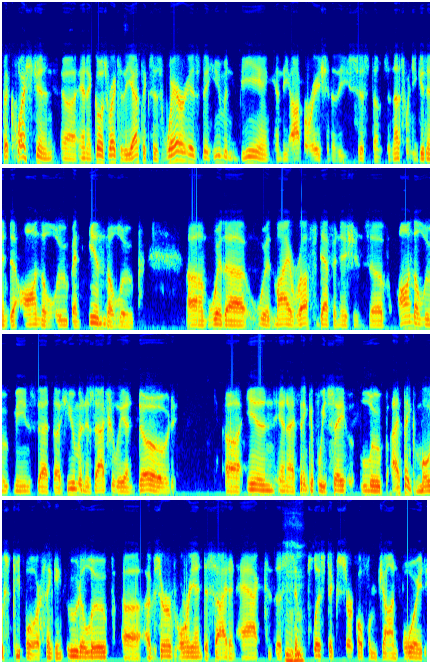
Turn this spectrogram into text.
The question, uh, and it goes right to the ethics, is where is the human being in the operation of these systems? And that's when you get into on the loop and in the loop. Um, with uh, with my rough definitions of on the loop means that the human is actually a node uh, in, and I think if we say loop, I think most people are thinking OODA loop, uh, observe, orient, decide, and act, the mm-hmm. simplistic circle from John Boyd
